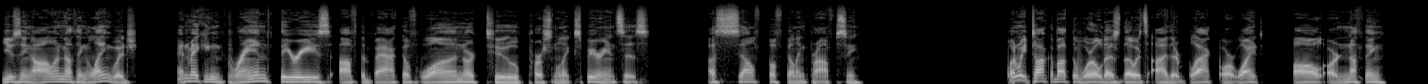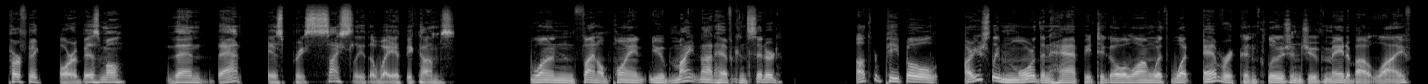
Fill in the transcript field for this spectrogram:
using all or nothing language, and making grand theories off the back of one or two personal experiences a self fulfilling prophecy. When we talk about the world as though it's either black or white, all or nothing, perfect or abysmal, then that is precisely the way it becomes. One final point you might not have considered other people are usually more than happy to go along with whatever conclusions you've made about life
